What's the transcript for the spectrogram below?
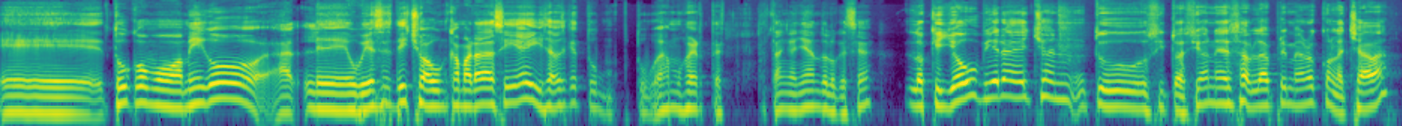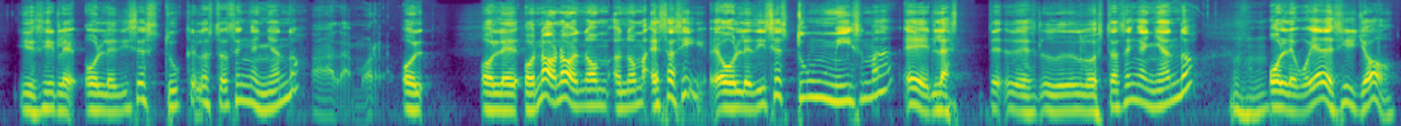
Eh, tú como amigo a- le hubieses dicho a un camarada así, hey, ¿sabes que tu, tu mujer te, te está engañando, lo que sea? Lo que yo hubiera hecho en tu situación es hablar primero con la chava y decirle, o le dices tú que lo estás engañando, A la morra. o, o le, o no, no, no, no, es así, o le dices tú misma, eh, las- te- eh, lo estás engañando, o le voy a decir yo.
